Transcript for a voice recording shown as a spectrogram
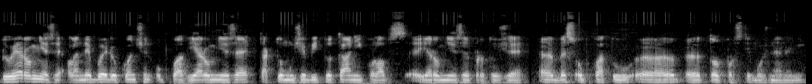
do Jaroměře, ale nebude dokončen obchvat Jaroměře, tak to může být totální kolaps Jaroměře, protože e, bez obchvatu e, to prostě možné není.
